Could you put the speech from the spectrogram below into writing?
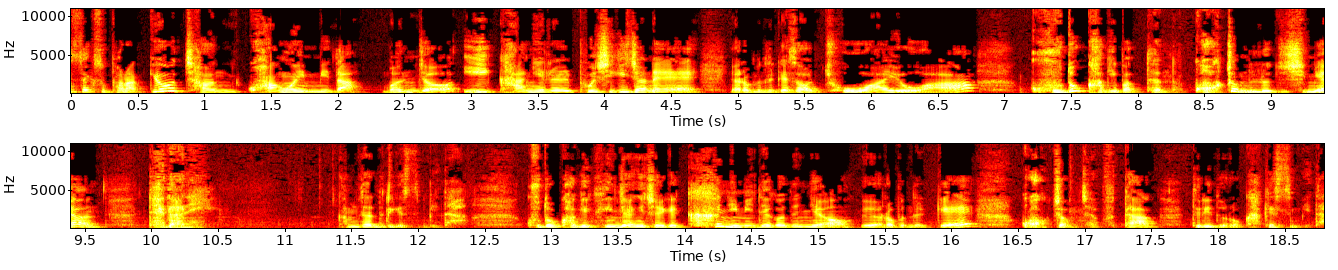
색소폰 학교 전광호입니다. 먼저 이 강의를 보시기 전에 여러분들께서 좋아요와 구독하기 버튼 꼭 좀 눌러주시면 대단히 감사드리겠습니다. 구독하기 굉장히 저에게 큰 힘이 되거든요. 여러분들께 꼭 좀 제 부탁드리도록 하겠습니다.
